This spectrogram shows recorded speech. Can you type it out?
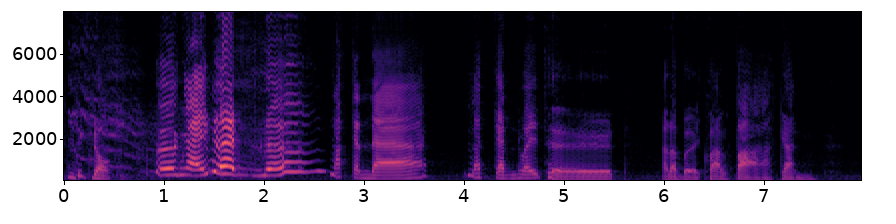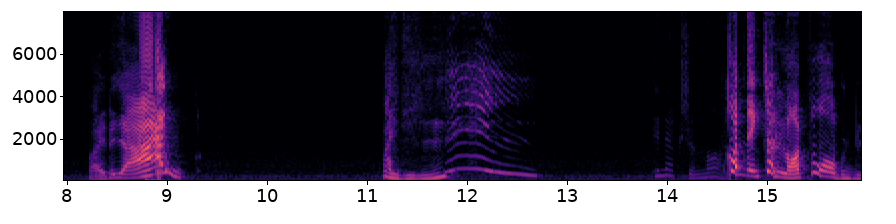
อีเด็กดอก เออไงเพื่อนเนอะรักกันนะ รักกันไว้เถิดอาระเบิดคว้างป่ากัน ไปได้ยัง ไปดี Connection lost. คนเด็กฉันหลอดพ่อมึงดิ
